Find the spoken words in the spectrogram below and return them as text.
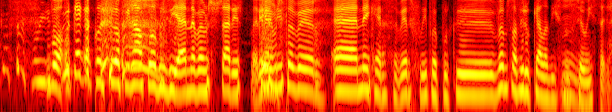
Bom, o que é que aconteceu afinal com a Liliana? Vamos fechar este Queremos parênteses. saber. Ah, nem quero saber, Filipa, porque vamos ouvir o que ela disse no seu Instagram.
